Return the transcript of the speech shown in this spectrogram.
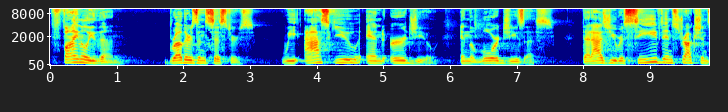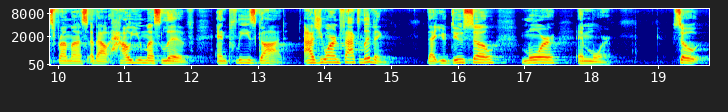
Finally then, brothers and sisters, we ask you and urge you in the Lord Jesus that as you received instructions from us about how you must live and please God, as you are in fact living, that you do so more and more. So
